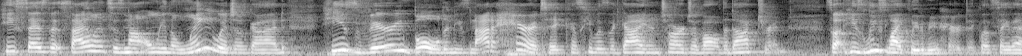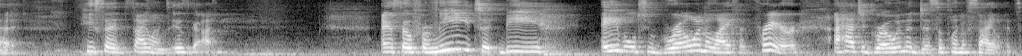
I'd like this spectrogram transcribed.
he says that silence is not only the language of God, he's very bold and he's not a heretic because he was the guy in charge of all the doctrine. So he's least likely to be a heretic, let's say that. He said silence is God. And so for me to be able to grow in a life of prayer, I had to grow in the discipline of silence.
